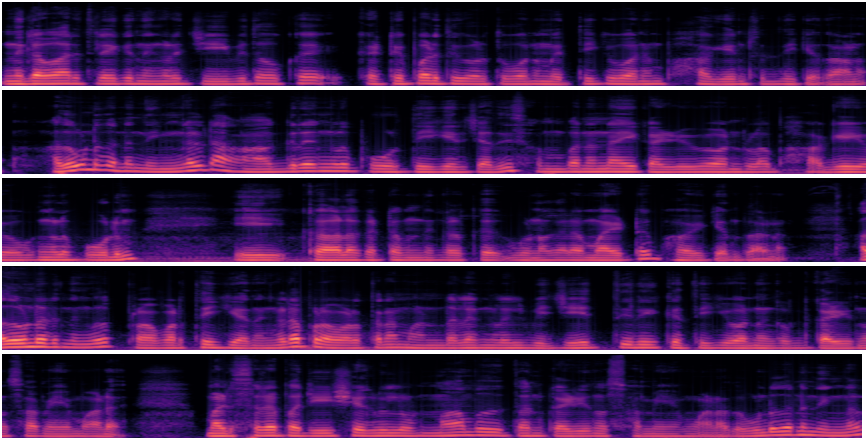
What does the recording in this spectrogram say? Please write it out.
നിലവാരത്തിലേക്ക് നിങ്ങളുടെ ജീവിതമൊക്കെ കെട്ടിപ്പടുത്തി ഉയർത്തുവാനും എത്തിക്കുവാനും ഭാഗ്യം സിദ്ധിക്കുന്നതാണ് അതുകൊണ്ട് തന്നെ നിങ്ങളുടെ ആഗ്രഹങ്ങൾ പൂർത്തീകരിച്ച് അതിസമ്പന്നനായി കഴിയുവാനുള്ള ഭാഗ്യയോഗങ്ങൾ പോലും ഈ കാലഘട്ടം നിങ്ങൾക്ക് ഗുണകരമായിട്ട് ഭവിക്കുന്നതാണ്. അതുകൊണ്ട് തന്നെ നിങ്ങൾ പ്രവർത്തിക്കുക. നിങ്ങളുടെ പ്രവർത്തന മണ്ഡലങ്ങളിൽ വിജയത്തിലേക്ക് എത്തിക്കുവാൻ നിങ്ങൾക്ക് കഴിയുന്ന സമയമാണ്. മത്സര പരീക്ഷകളിൽ ഒന്നാമതെത്താൻ കഴിയുന്ന സമയമാണ്. അതുകൊണ്ട് തന്നെ നിങ്ങൾ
